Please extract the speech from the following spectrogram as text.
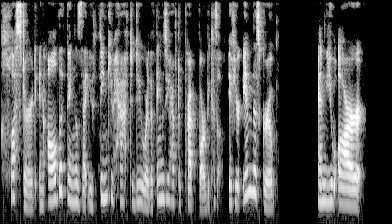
clustered in all the things that you think you have to do or the things you have to prep for. Because if you're in this group and you are,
